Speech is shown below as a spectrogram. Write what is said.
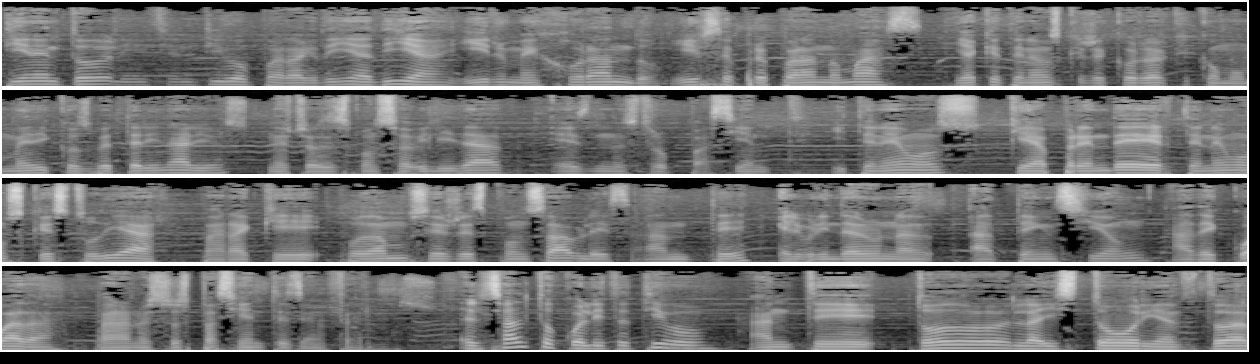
tienen todo el incentivo para día a día ir mejorando, irse preparando más, ya que tenemos que recordar que como médicos veterinarios nuestra responsabilidad es nuestro paciente y tenemos que aprender, tenemos que estudiar para que podamos ser responsables ante el brindar una atención adecuada para nuestros pacientes enfermos. El salto cualitativo ante toda la historia, ante todo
